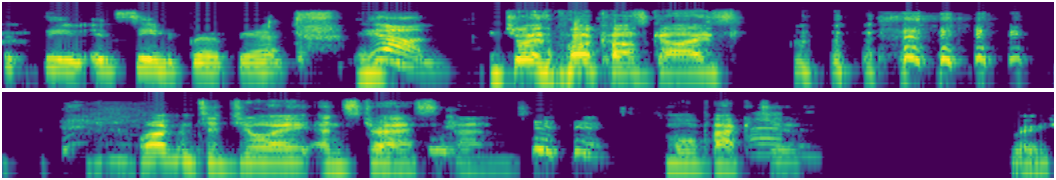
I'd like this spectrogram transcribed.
It seemed, it seemed appropriate. Leon. Enjoy the podcast, guys. Welcome to Joy and Stress and Small Packages. Um, Rude.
